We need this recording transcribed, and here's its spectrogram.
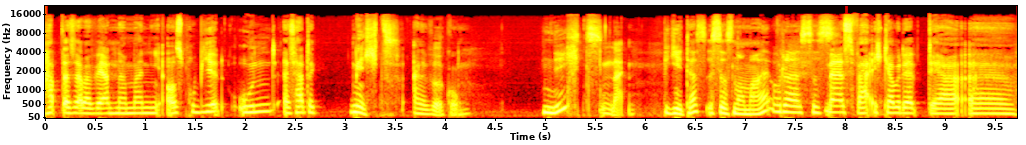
habe das aber während einer Manie ausprobiert und es hatte nichts eine Wirkung. Nichts? Nein. Wie geht das? Ist das normal oder ist das? Na, es war, ich glaube, der, der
